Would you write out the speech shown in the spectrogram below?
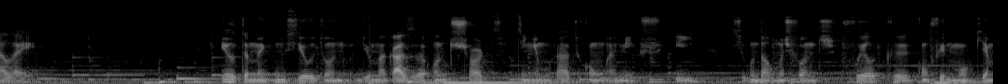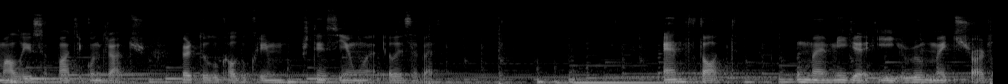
LA. Ele também conhecia o dono de uma casa onde Short tinha morado com amigos e, segundo algumas fontes, foi ele que confirmou que a mala e o sapato encontrados perto do local do crime pertenciam a Elizabeth. Anne Thought, uma amiga e roommate Short,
